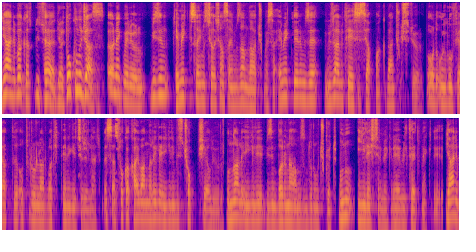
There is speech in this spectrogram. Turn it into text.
yani bakın Bir evet dokunacağız. Örnek veriyorum. Bizim emekli sayımız çalışan sayımızdan daha çok. Mesela emeklilerimize güzel bir tesis yapmak ben çok istiyorum. Orada uygun fiyatlı otururlar, vakitlerini geçirirler. Mesela sokak hayvanlarıyla ilgili biz çok şey alıyoruz. Bunlarla ilgili bizim barınağımızın durumu çok kötü. Bunu iyileştirmek, rehabilite etmek. E, Yani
